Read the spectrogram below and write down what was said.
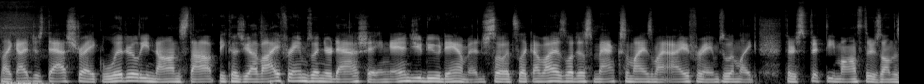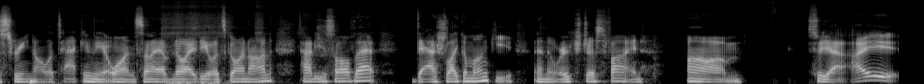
Like I just dash strike literally nonstop because you have iframes when you're dashing and you do damage. So it's like I might as well just maximize my iframes when like there's 50 monsters on the screen all attacking me at once and I have no idea what's going on. How do you solve that? Dash like a monkey and it works just fine. Um so yeah, I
